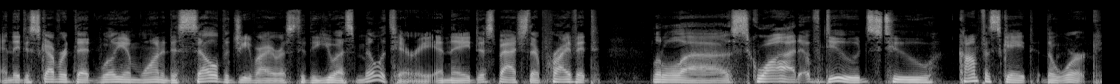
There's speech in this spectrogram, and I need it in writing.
And they discovered that William wanted to sell the G virus to the U.S. military, and they dispatched their private little uh, squad of dudes to confiscate the work.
